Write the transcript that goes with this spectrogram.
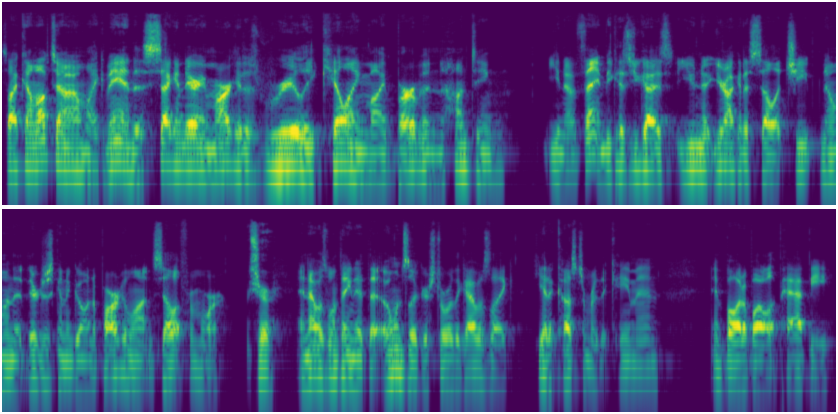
so I come up to him, I'm like, man, the secondary market is really killing my bourbon hunting, you know, thing because you guys, you know, you're not going to sell it cheap, knowing that they're just going to go in the parking lot and sell it for more. Sure. And that was one thing that the Owens liquor store, the guy was like, he had a customer that came in and bought a bottle of Pappy.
